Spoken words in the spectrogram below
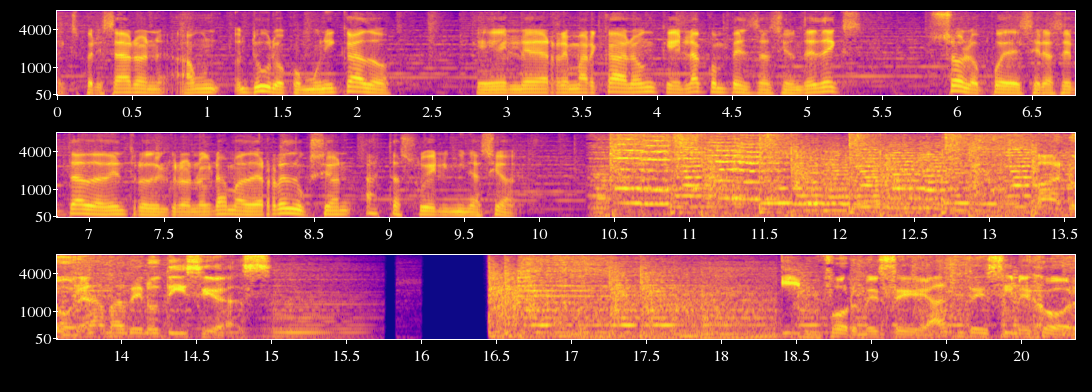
Expresaron a un duro comunicado que le remarcaron que la compensación de DEX solo puede ser aceptada dentro del cronograma de reducción hasta su eliminación. Panorama de noticias. Infórmese antes y mejor.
